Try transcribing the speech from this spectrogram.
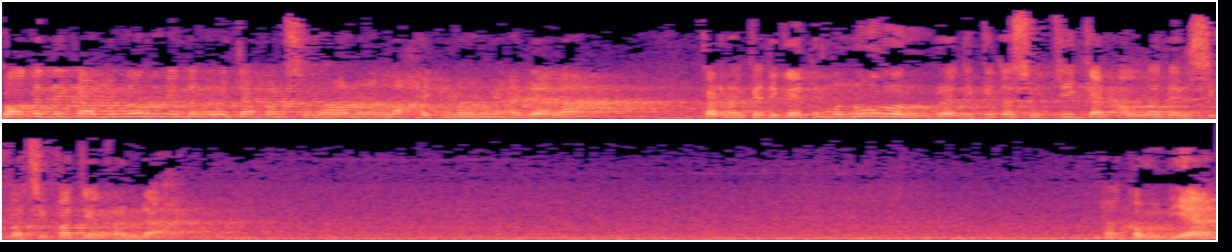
Kok ketika menurun itu mengucapkan subhanallah hikmahnya adalah karena ketika itu menurun berarti kita sucikan Allah dari sifat-sifat yang rendah. Nah kemudian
